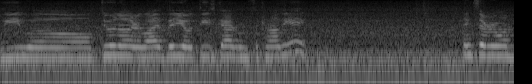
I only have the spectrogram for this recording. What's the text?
we will do another live video with these guys once they come out of the egg. Thanks everyone.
